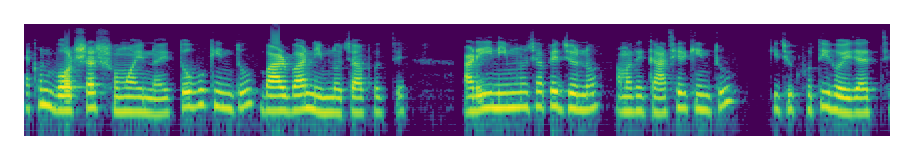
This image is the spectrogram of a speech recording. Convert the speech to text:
এখন বর্ষার সময় নয়, তবু কিন্তু বারবার নিম্নচাপ হচ্ছে। আর এই নিম্নচাপের জন্য আমাদের গাছের কিন্তু কিছু ক্ষতি হয়ে যাচ্ছে।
